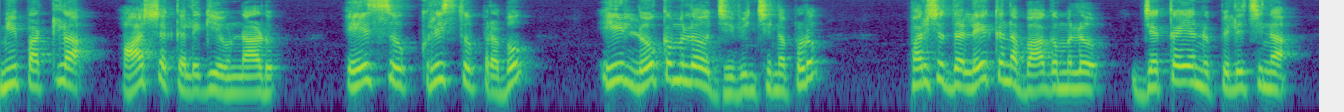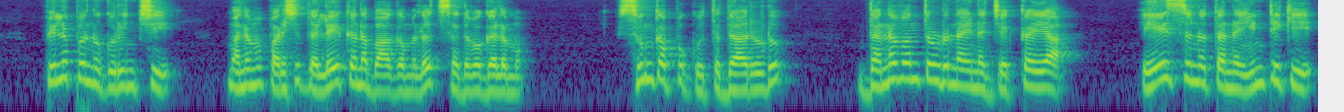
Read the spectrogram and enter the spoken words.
మీ పట్ల ఆశ కలిగి ఉన్నాడు. యేసు క్రీస్తు ప్రభు ఈ లోకములో జీవించినప్పుడు పరిశుద్ధ లేఖన భాగములో జక్కయ్యను పిలిచిన పిలుపును గురించి మనము పరిశుద్ధ లేఖన భాగములో చదవగలము. సుంకపు గుత్తదారుడు ధనవంతుడునైన జక్కయ్య యేసును తన ఇంటికి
